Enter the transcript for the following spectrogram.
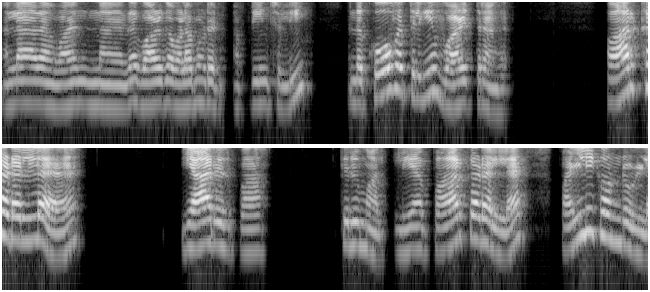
நல்லா தான் வாழ்ந்த வாழ்க வளமுடன் அப்படின்னு சொல்லி அந்த கோவத்துலேயும் வாழ்த்துறாங்க. பார்க்கடலில் யார் இருப்பா? திருமால் இல்லையா? பார்க்கடலில் பள்ளி கொண்டுள்ள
